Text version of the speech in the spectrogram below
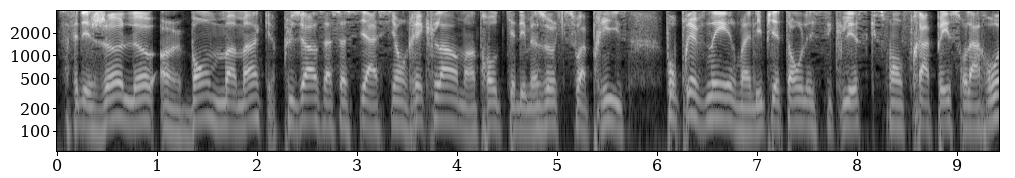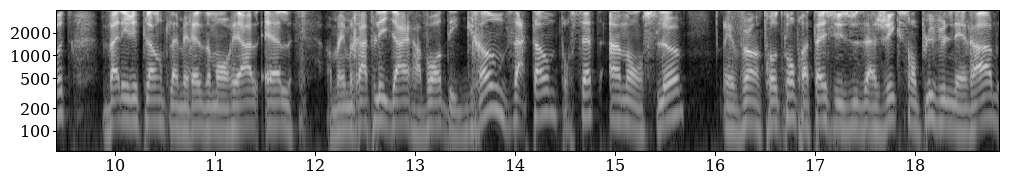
Ça fait déjà là un bon moment que plusieurs associations réclament, entre autres, qu'il y ait des mesures qui soient prises pour prévenir ben, les piétons, les cyclistes qui se font frapper sur la route. Valérie Plante, la mairesse de Montréal, elle, a même rappelé hier avoir des grandes attentes pour cette annonce-là. Elle veut entre autres qu'on protège les usagers qui sont plus vulnérables.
